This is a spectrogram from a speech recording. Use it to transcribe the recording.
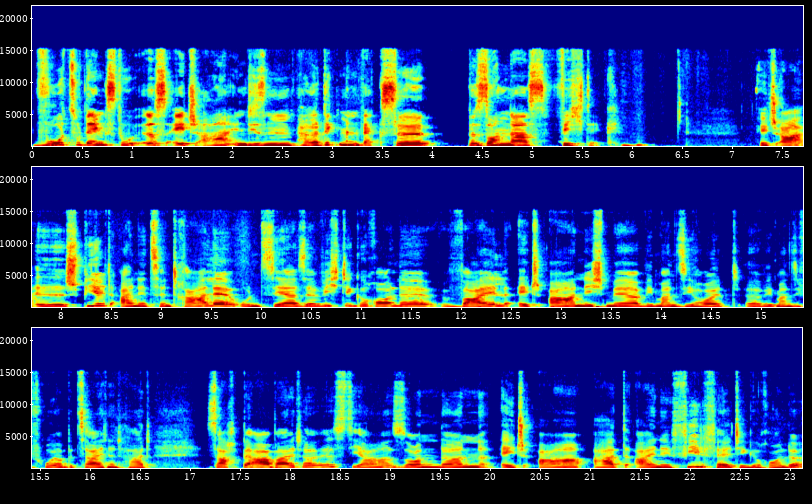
Wozu denkst du, ist HR in diesem Paradigmenwechsel besonders wichtig? HR äh, spielt eine zentrale und sehr, sehr wichtige Rolle, weil HR nicht mehr, wie man sie heute, äh, wie man sie früher bezeichnet hat, Sachbearbeiter ist, ja, sondern HR hat eine vielfältige Rolle,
